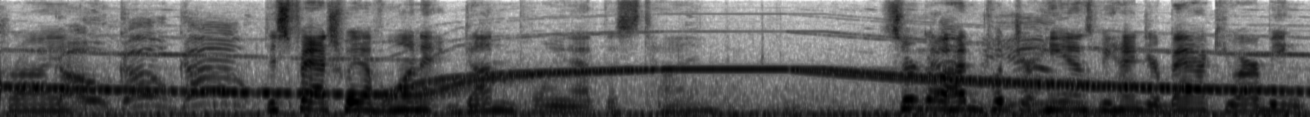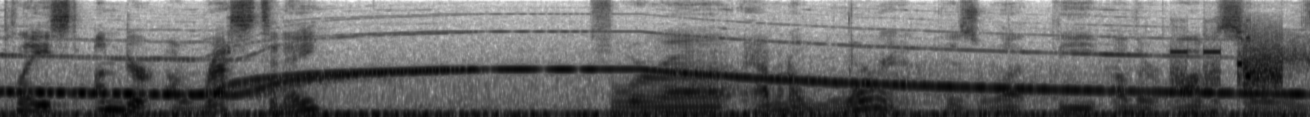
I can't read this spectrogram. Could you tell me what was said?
try. Go, go, go! Dispatch, we have one at gunpoint at this time. Sir, go ahead and put your hands behind your back. You are being placed under arrest today for uh, having a warrant, is what the other officer is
